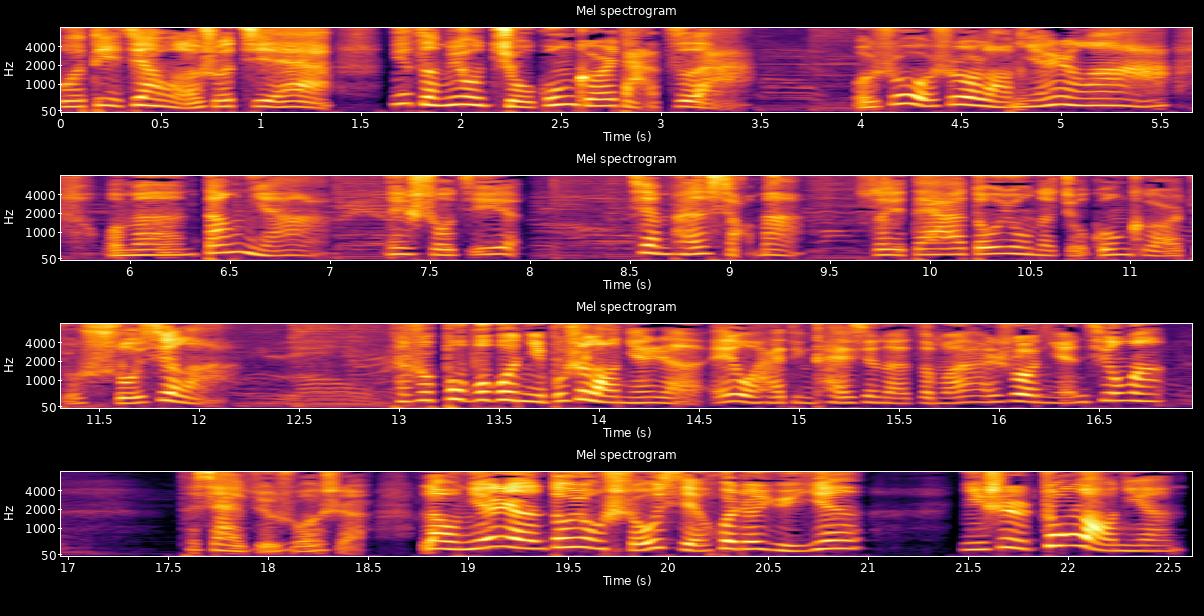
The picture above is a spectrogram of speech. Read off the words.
我弟见我了，说：“姐，你怎么用九宫格打字啊？”我说：“我是老年人啦，我们当年啊，那手机键盘小嘛，所以大家都用的九宫格就熟悉了。”他说：“不不不，你不是老年人。”哎，我还挺开心的，怎么还说我年轻吗？他下一句说是老年人都用手写或者语音，你是中老年。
